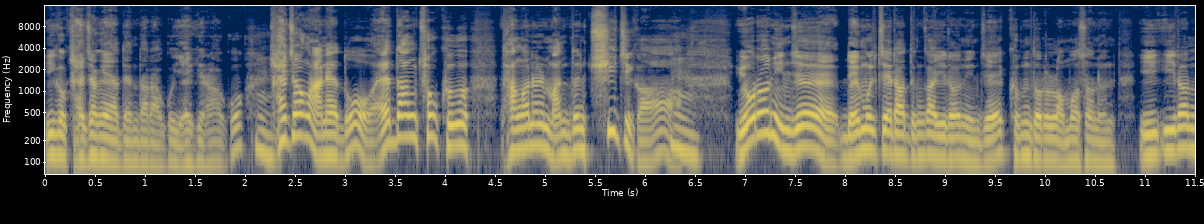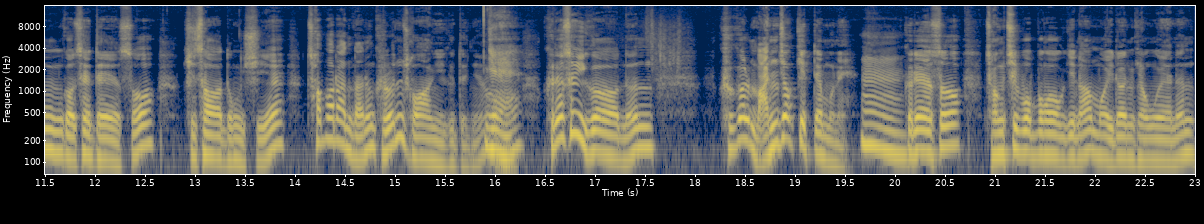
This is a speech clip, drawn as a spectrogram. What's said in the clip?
이거 개정해야 된다라고 얘기를 하고 음. 개정 안 해도 애당초 그 당원을 만든 취지가 음. 요런 이제 뇌물죄라든가 이런 이제 금도를 넘어서는 이 이런 것에 대해서 기사와 동시에 처벌한다는 그런 조항이거든요. 예. 그래서 이거는 그걸 만졌기 때문에 음. 그래서 정치 보복이나 뭐 이런 경우에는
